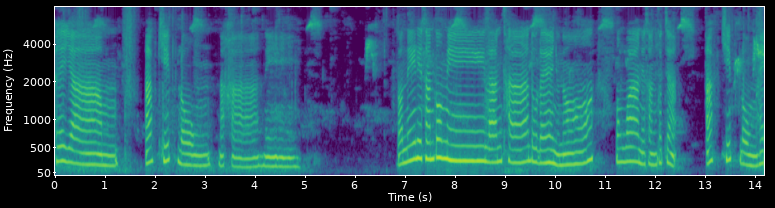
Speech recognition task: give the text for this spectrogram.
พยายาม อัพคลิปลงนะคะนี่ตอนนี้ดิฉันก็มีร้านค้าดูแลอยู่เนาะว่างๆดิฉันก็จะอัพคลิปลงให้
